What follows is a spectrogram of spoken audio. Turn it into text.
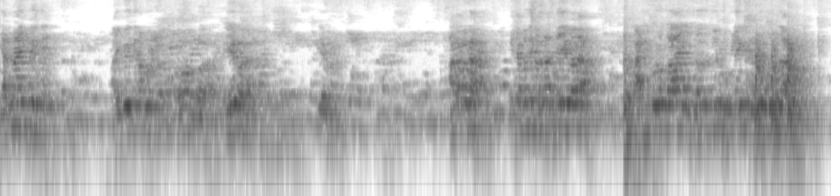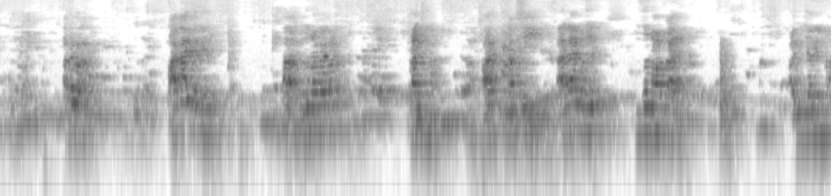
यांना ऐकू येते. ऐकू येते ना बोलणं? हो बरं. हे बघा. हे बघा. आता बघा. याच्यामध्ये कसं असतं हे बघा. काळजीपूर्वक काय इथं तुम्ही भुकले की सगळं बोलता आता बघा. हा काय करेल हा तुझं नाव काय म्हणा? प्राचीना हा साक्षी. हा काय म्हणेल तुझं नाव काय? आहे विचारेल ना.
